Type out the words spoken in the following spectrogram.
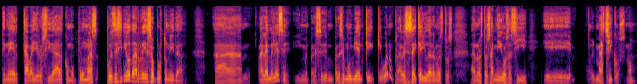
tener caballerosidad como Pumas, pues decidió darle esa oportunidad a, la MLS y me parece, me parece muy bien que, bueno, pues, a veces hay que ayudar a nuestros, a nuestros amigos así eh, más chicos, ¿no?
